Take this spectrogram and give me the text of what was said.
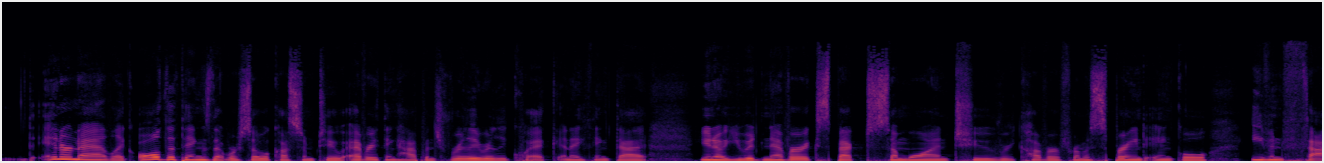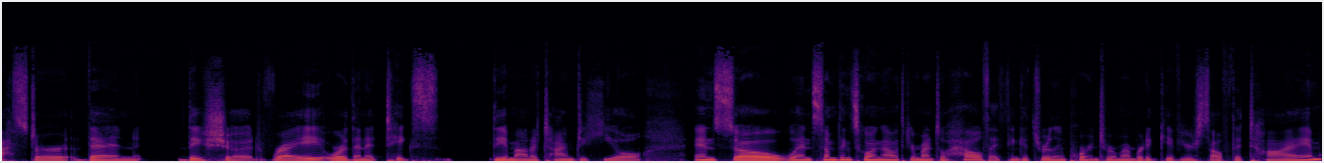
the internet, like all the things that we're so accustomed to, everything happens really, really quick. And I think that, you know, you would never expect someone to recover from a sprained ankle even faster than they should, right? Or than it takes the amount of time to heal. And so when something's going on with your mental health, I think it's really important to remember to give yourself the time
